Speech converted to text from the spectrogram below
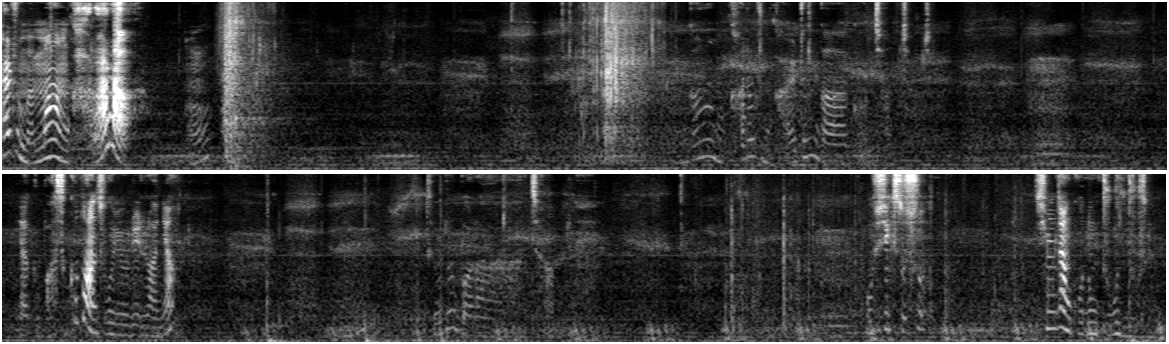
칼좀 웬만하면 갈아라. 응? 인간하면 칼을 좀 갈든가. 그거 참, 참, 참. 야, 그 마스크도 안 쓰고 요리를 하냐? 응? 들어봐라, 참. 오식스 수, 심장 고동 두근두근.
